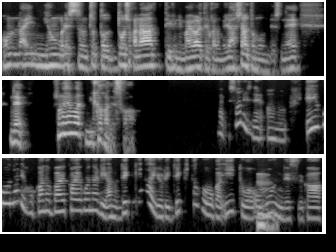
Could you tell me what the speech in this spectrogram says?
オンライン日本語レッスンちょっとどうしようかなっていうふうに迷われてる方もいらっしゃると思うんですね。で、その辺はいかがですか？はい、そうですね。あの、英語なり他の媒介語なり、あの、できないよりできた方がいいとは思うんですが、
